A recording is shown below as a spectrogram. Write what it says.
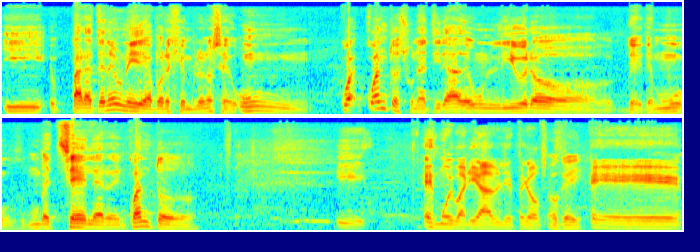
Y para tener una idea, por ejemplo, no sé, un ¿cu- ¿cuánto es una tirada de un libro de, de un bestseller? ¿En cuánto? Y es muy variable, pero... Ok. eh,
